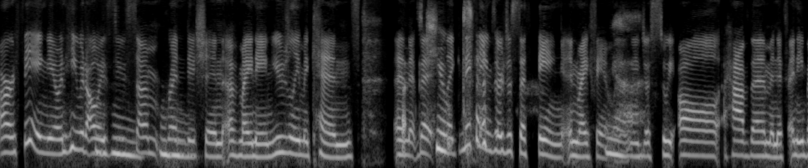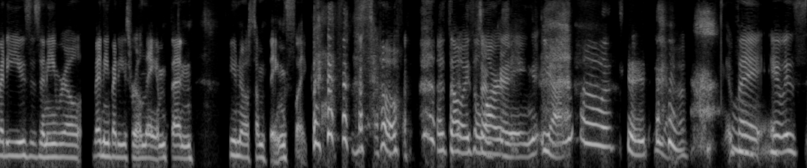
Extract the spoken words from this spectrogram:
our thing, you know, and he would always do Mhm, some mhm. rendition of my name, usually McKen's. And That's but like nicknames are just a thing in my family. Yeah. We just we all have them and if anybody uses any real anybody's real name, then you know something's like off. so that's always So good. alarming. Yeah. Oh, that's good. Yeah. but Oh. it was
